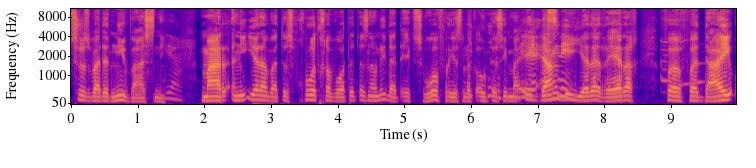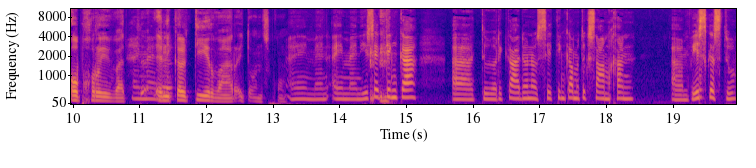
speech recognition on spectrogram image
soos wat dit nie was nie. Ja. Maar in die era wat ons groot geword het, is nou nie dat ek so vreeslik oud is nie, maar Nee, ek dank nie. die Here regtig vir vir daai opgroei wat Amen. in die kultuur waaruit ons kom. Amen. Amen. Hier sê Tinka, uh toe Ricardo nou sê Tinka moet ook saam gaan um Weskus toe.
